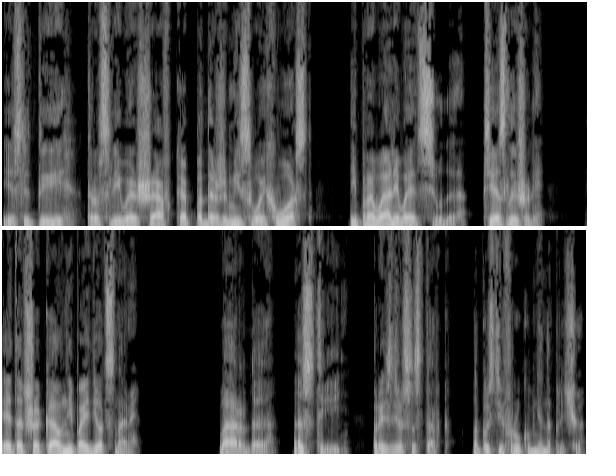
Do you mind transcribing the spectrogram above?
Если ты, трусливая шавка, подожми свой хвост и проваливай отсюда. Все слышали? Этот шакал не пойдет с нами». «Барда, остынь», — произнес Старк, опустив руку мне на плечо.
